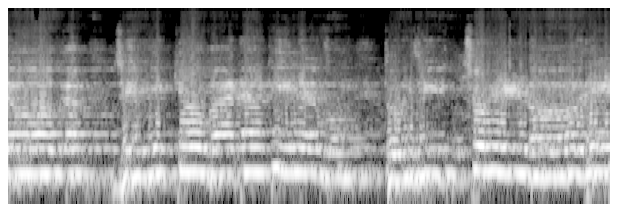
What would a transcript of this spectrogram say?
ലോകം ജനിക്കുവനകിലവും തുജിച്ചുള്ളോരേ.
